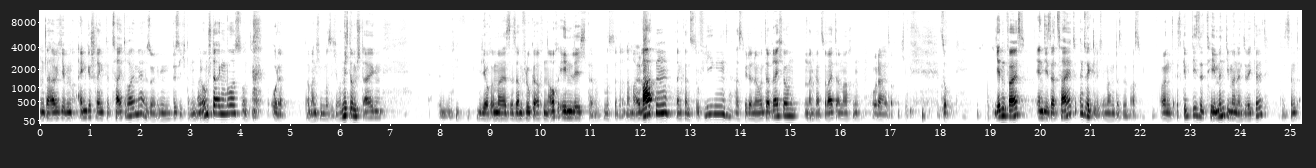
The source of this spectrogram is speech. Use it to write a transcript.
und da habe ich eben eingeschränkte Zeiträume, also eben bis ich dann mal umsteigen muss und oder bei manchen muss ich auch nicht umsteigen. Wie auch immer, es ist am Flughafen auch ähnlich. Da musst du dann nochmal warten, dann kannst du fliegen, hast wieder eine Unterbrechung und dann kannst du weitermachen oder halt auch nicht. So, jedenfalls in dieser Zeit entwickle ich immer ein bisschen was. Und es gibt diese Themen, die man entwickelt, die sind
